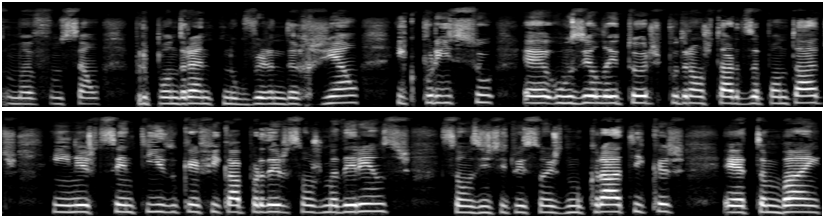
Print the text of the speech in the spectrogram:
uma função preponderante no governo da região e que por isso eh, os eleitores poderão estar desapontados e neste sentido quem fica a perder são os madeirenses, são as instituições democráticas, é também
